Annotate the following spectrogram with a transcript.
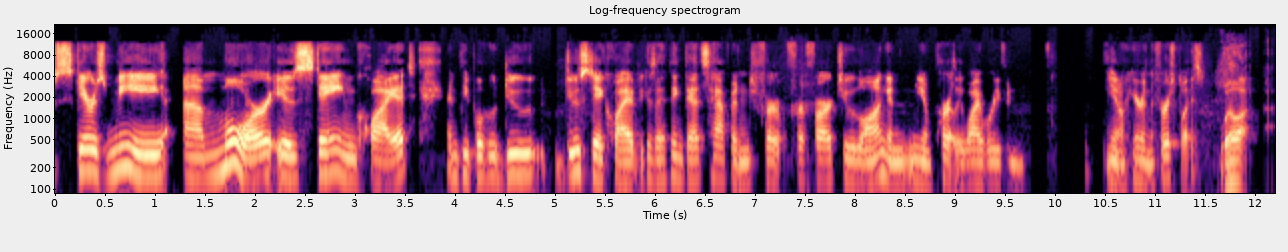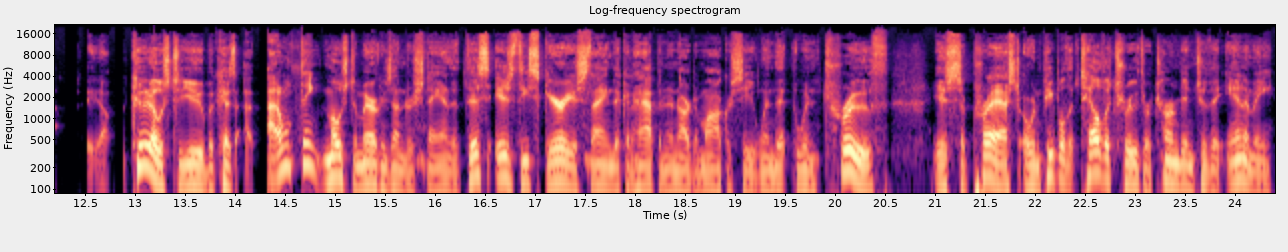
scares me um, more is staying quiet and people who do, do stay quiet because I think that's happened for, for far too long. And, you know, partly why we're even you know here in the first place. Well, uh, kudos to you because I don't think most Americans understand that this is the scariest thing that can happen in our democracy when that when truth is suppressed or when people that tell the truth are turned into the enemy.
